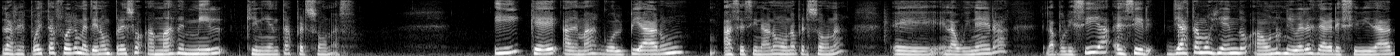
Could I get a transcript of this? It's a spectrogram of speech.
la respuesta fue que metieron preso a más de 1.500 personas. Y que además golpearon, asesinaron a una persona eh, en la Huinera, la policía. Es decir, ya estamos yendo a unos niveles de agresividad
